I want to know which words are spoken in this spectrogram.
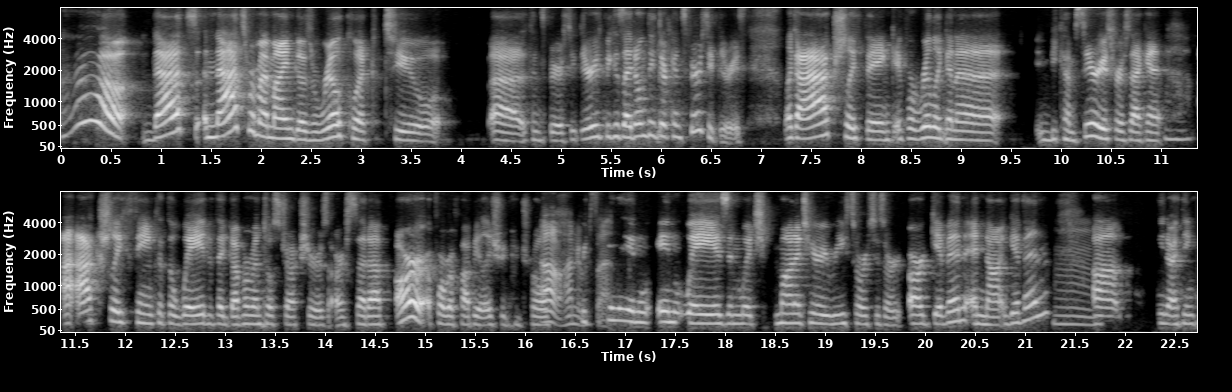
Oh, that's and that's where my mind goes real quick to uh conspiracy theories because I don't think they're conspiracy theories. Like I actually think if we're really gonna become serious for a 2nd uh-huh. I actually think that the way that the governmental structures are set up are a form of population control, oh, 100%. particularly in, in ways in which monetary resources are, are given and not given. Mm. Um, you know, I think,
